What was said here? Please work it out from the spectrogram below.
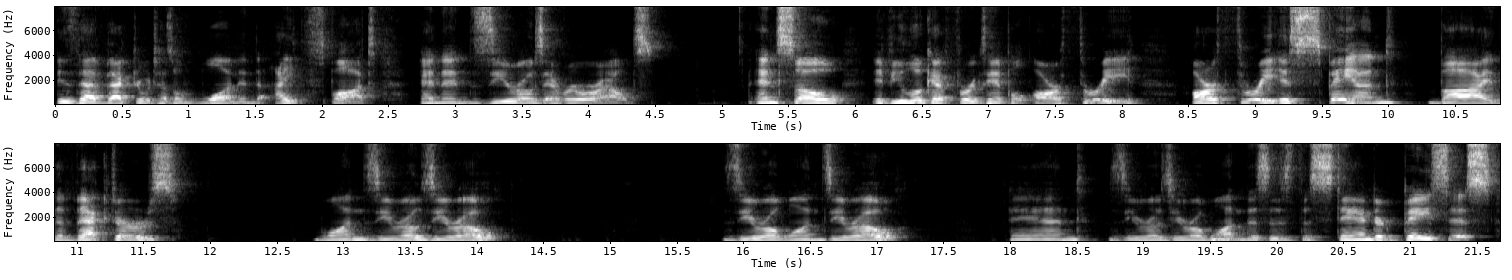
is that vector which has a 1 in the ith spot and then zeros everywhere else. And so if you look at, for example, R3, R3 is spanned by the vectors 1, 0, 0, 0, 1, 0, and 0, 0, 1. This is the standard basis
